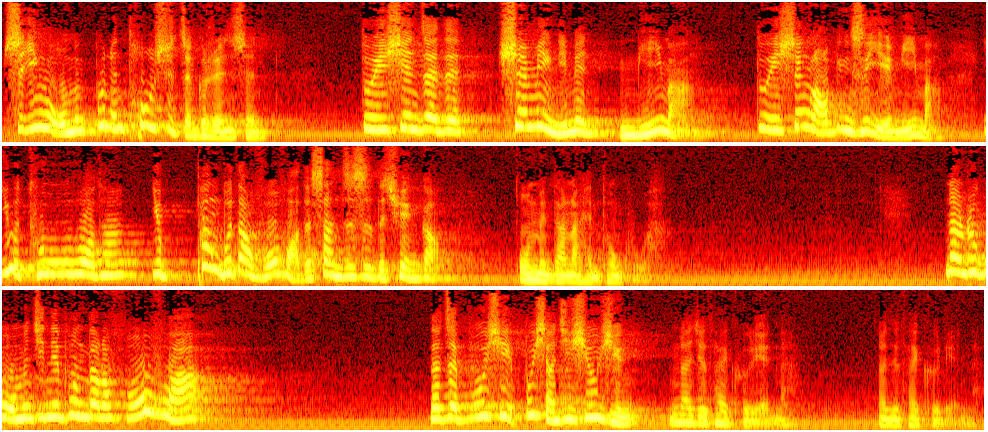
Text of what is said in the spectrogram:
是因为我们不能透视整个人生，对于现在的生命里面迷茫，对于生老病死也迷茫，又突破它，又碰不到佛法的善知识的劝告，我们当然很痛苦啊。那如果我们今天碰到了佛法，那再不去不想去修行，那就太可怜了，那就太可怜了。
